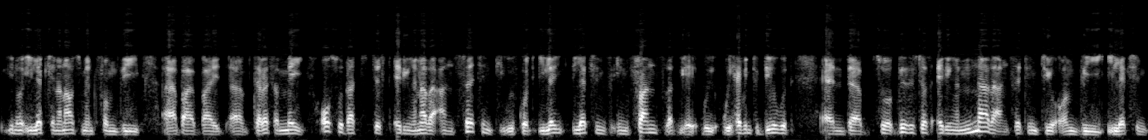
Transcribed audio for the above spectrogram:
you know, election announcement from the uh, by by uh, Theresa May. Also, that's just adding another uncertainty. We've got ele- elections in France that we we we're having to deal with, and uh, so this is just adding another uncertainty on the elections,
